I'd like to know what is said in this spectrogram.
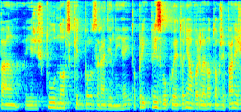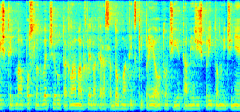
pán Ježiš tú noc, keď bol zradený, hej, to pri, prizvukuje, to nehovorí len o tom, že pán Ježiš, keď mal poslednú večeru, tak lámal chleba, teraz sa dogmaticky prie o to, či je tam Ježiš prítomný, či nie,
